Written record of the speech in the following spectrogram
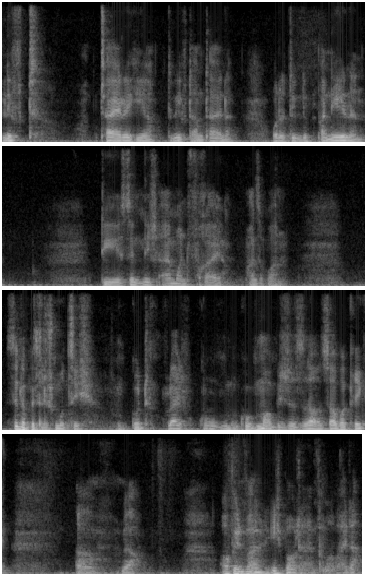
Liftteile hier, die Liftarmteile oder die Paneelen, die sind nicht einwandfrei. Also waren, sind ein bisschen schmutzig. Gut, vielleicht gucken, ob ich das sa sauber kriege. Äh, ja, auf jeden Fall, ich baue da einfach mal weiter.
